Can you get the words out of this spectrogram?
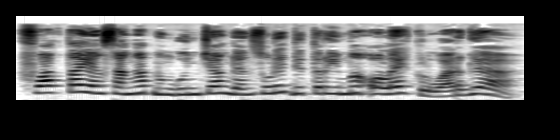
Fakta yang sangat mengguncang dan sulit diterima oleh keluarga.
